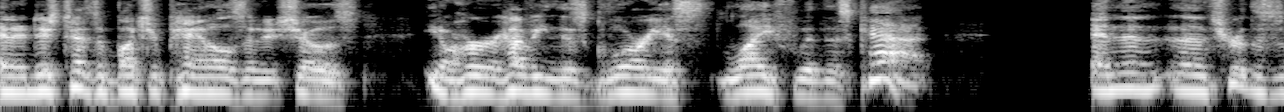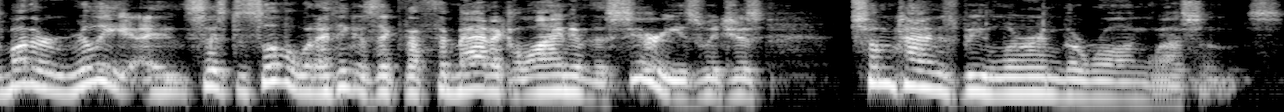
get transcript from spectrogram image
And it just has a bunch of panels, and it shows you know her having this glorious life with this cat. And then, then Shirtless's mother really uh, says to Silva what I think is like the thematic line of the series, which is sometimes we learn the wrong lessons.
